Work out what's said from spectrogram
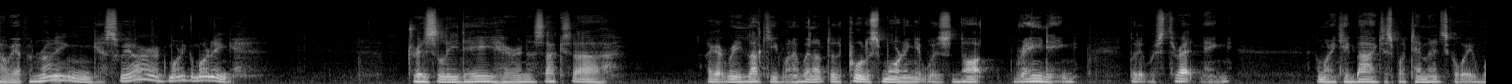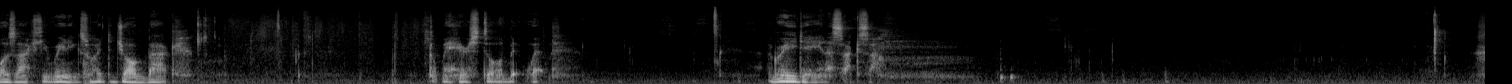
Are we up and running? Yes, we are. Good morning, good morning. Drizzly day here in Asakusa. I got really lucky when I went up to the pool this morning. It was not raining, but it was threatening. And when I came back just about 10 minutes ago, it was actually raining, so I had to jog back. Got my hair still a bit wet. A grey day in Asakusa.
